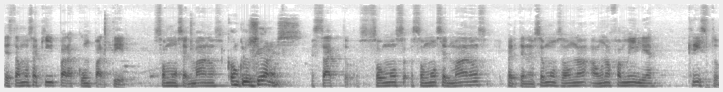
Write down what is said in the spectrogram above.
estamos aquí para compartir. Somos hermanos. Conclusiones. Exacto. Somos, somos hermanos, pertenecemos a una, a una familia. Cristo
